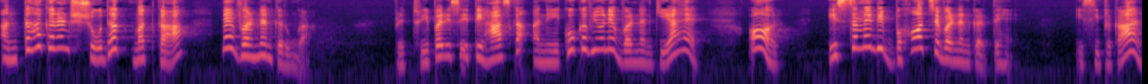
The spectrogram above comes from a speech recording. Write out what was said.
अंतकरण शोधक मत का मैं वर्णन करूँगा। पृथ्वी पर इस इतिहास का अनेकों कवियों ने वर्णन किया है और इस समय भी बहुत से वर्णन करते हैं। इसी प्रकार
